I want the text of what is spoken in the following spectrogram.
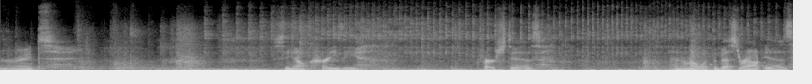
Alright. See how crazy first is. I don't know what the best route is.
